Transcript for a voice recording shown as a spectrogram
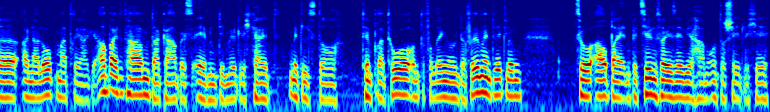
äh, Analogmaterial gearbeitet haben. Da gab es eben die Möglichkeit, mittels der Temperatur und der Verlängerung der Filmentwicklung zu arbeiten, beziehungsweise wir haben unterschiedliche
